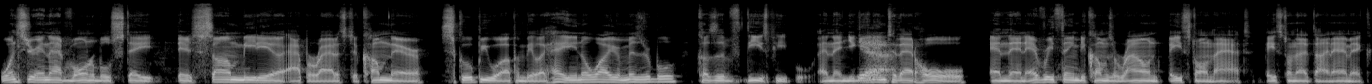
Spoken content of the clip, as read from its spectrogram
once you're in that vulnerable state, there's some media apparatus to come there, scoop you up and be like, hey, you know why you're miserable? Because of these people. And then you get Yeah. into that hole and then everything becomes around based on that, based on that dynamic.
